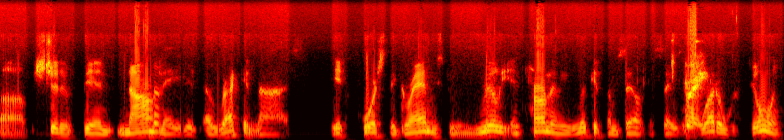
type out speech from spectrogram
uh, should have been nominated or recognized, it forced the Grammys to really internally look at themselves and say, well, Right. what are we doing?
